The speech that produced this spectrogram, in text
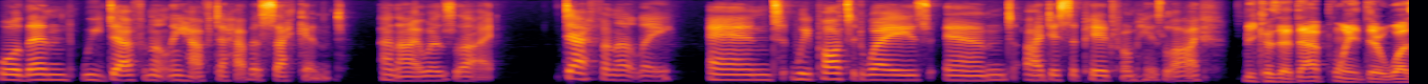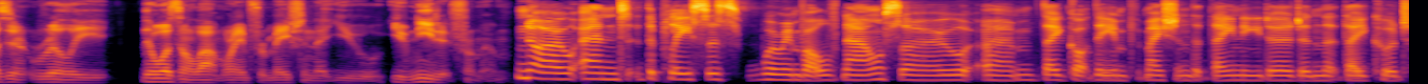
well, then we definitely have to have a second. And I was like, definitely. And we parted ways and I disappeared from his life. Because at that point, there wasn't really there wasn't a lot more information that you you needed from him. No, and the police were involved now, so um, they got the information that they needed and that they could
